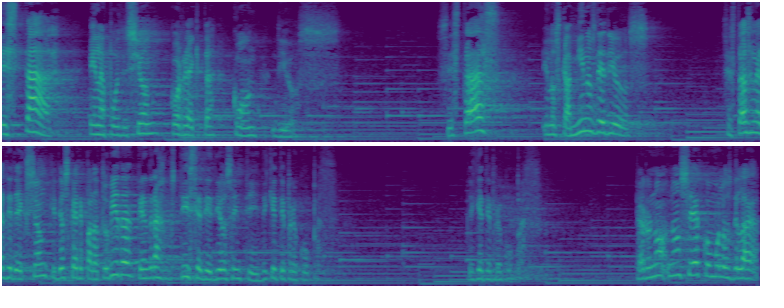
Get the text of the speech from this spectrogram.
Estar em la posição correcta com Deus. Se estás em los caminos de Deus, se estás en la dirección que Dios quiere para tu vida, tendrás justicia de Dios en ti. ¿De qué te preocupas? ¿De qué te preocupas? Pero no, no sea como los de la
